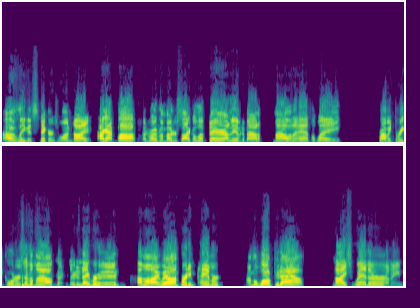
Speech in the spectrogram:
I was leaving Snickers one night. I got popped. I rode my motorcycle up there. I lived about a mile and a half away, probably three quarters of a mile cutting through the neighborhood. I'm like, well, I'm pretty hammered. I'm going to walk to the house. Nice weather. I mean,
